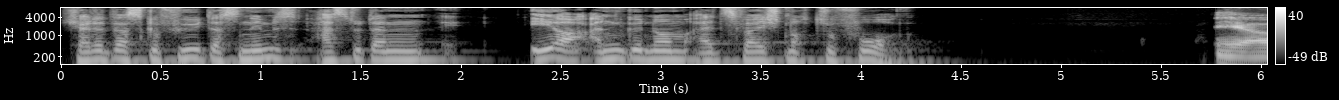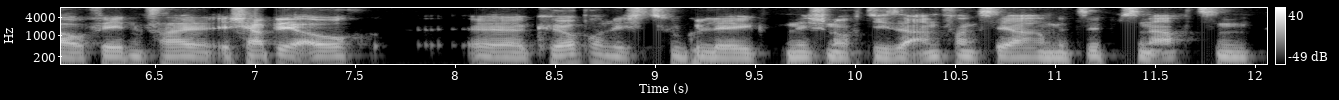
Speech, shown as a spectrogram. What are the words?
ich hatte das Gefühl, das nimmst, hast du dann eher angenommen als vielleicht noch zuvor. Ja, auf jeden Fall. Ich habe ja auch äh, körperlich zugelegt, nicht noch diese Anfangsjahre mit 17, 18,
